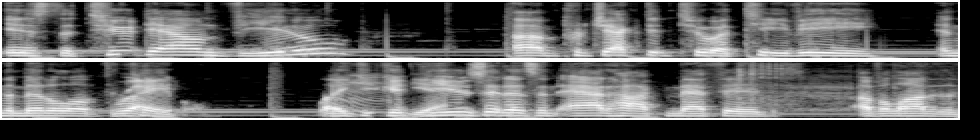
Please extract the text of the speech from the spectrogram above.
is the two down view um, projected to a TV in the middle of the Right. table. Like you could Yeah. use it as an ad hoc method of a lot of the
